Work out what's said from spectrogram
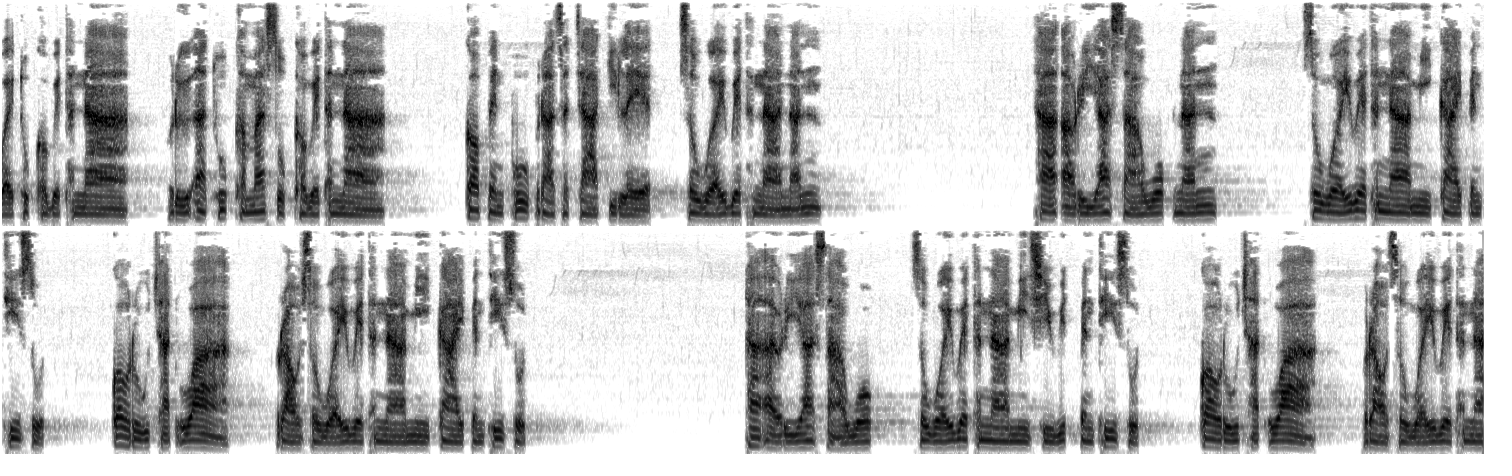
วยทุกขเวทนา หรืออทุกขมสุขเวทนา ก็เป็นผู้ปราศจากกิเลสสวยเวทนานั้น ถ้าอริยสาวกนั้นสวยเวทนามีกายเป็นที่สุด ก็รู้ชัดว่า เราสวยเวทนามีกายเป็นที่สุด ถ้าอริยสาวกสวยเวทนามีชีวิตเป็นที่สุด ก็รู้ชัดว่า เราสวยเวทนา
